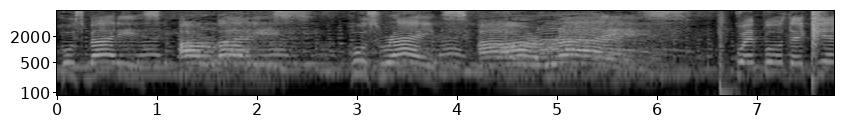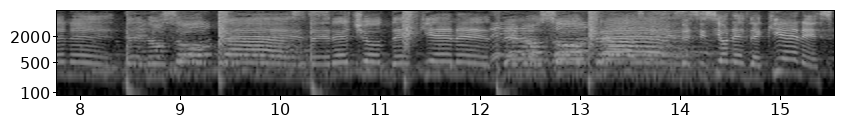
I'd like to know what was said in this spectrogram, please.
Whose bodies are bodies, whose rights are rights. Cuerpo de quienes, de nosotras. Derechos de quienes, de nosotras. Decisiones de quienes,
